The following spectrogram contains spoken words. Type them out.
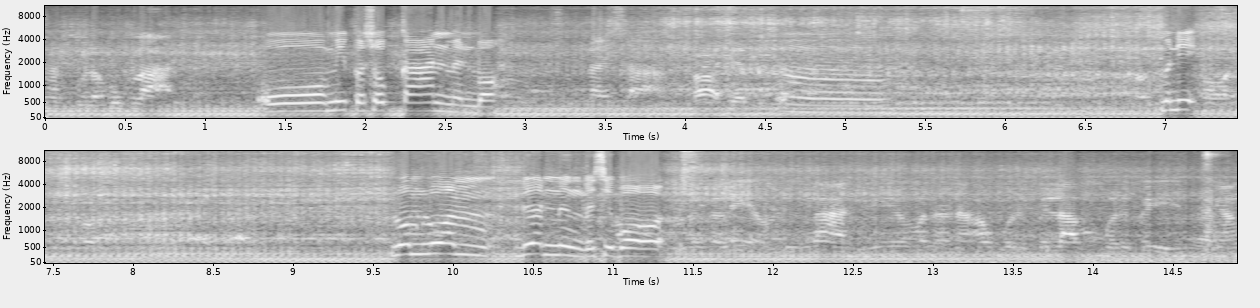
หันคนละหกล้านโอ้มีประสบการณ์แม่นบ่นายสามป้าเจ็ดเออวันนี้ก่อนรวมๆเดือนหนึงก็สิบ่แล้วก็แล้วถึงงานนี่มันน่ะนะเอาบ่ได้ไปลำบ่ได้ไปหยัง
